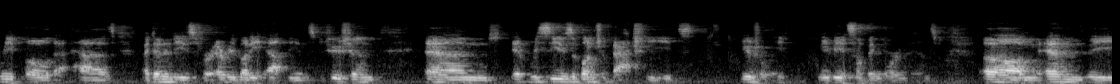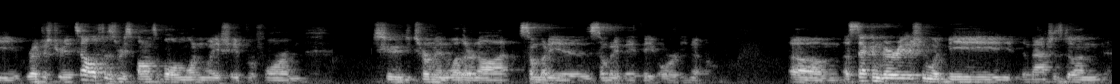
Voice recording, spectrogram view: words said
repo that has identities for everybody at the institution and it receives a bunch of batch feeds, usually. Maybe it's something more advanced. Um, and the registry itself is responsible in one way, shape, or form to determine whether or not somebody is somebody that they already know. Um, a second variation would be the match is done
